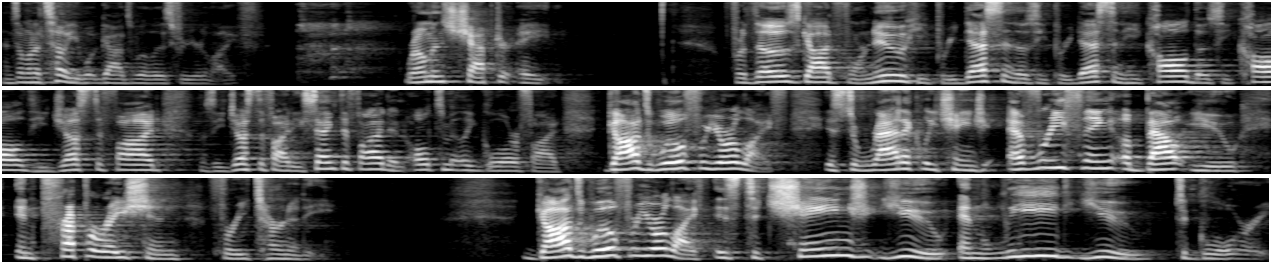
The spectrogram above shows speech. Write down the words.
And so I'm going to tell you what God's will is for your life. Romans chapter 8. For those God foreknew, he predestined. Those he predestined, he called. Those he called, he justified. Those he justified, he sanctified and ultimately glorified. God's will for your life is to radically change everything about you in preparation for eternity. God's will for your life is to change you and lead you to glory.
